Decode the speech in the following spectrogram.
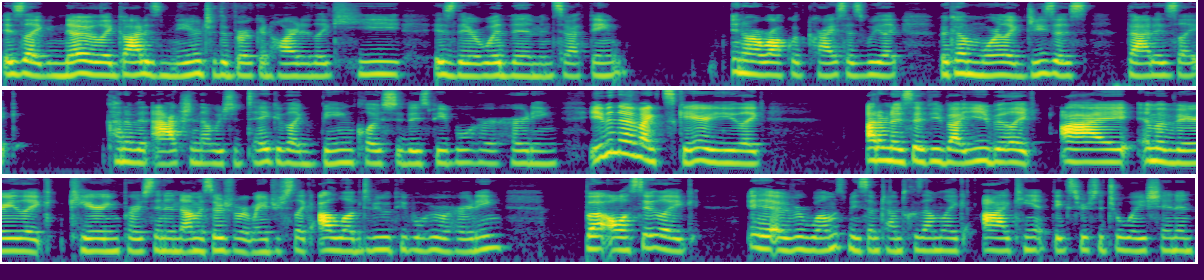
is like, no, like God is near to the brokenhearted. Like He is there with them. And so I think in our walk with Christ, as we like become more like Jesus, that is like kind of an action that we should take of like being close to those people who are hurting. Even though it might scare you, like, I don't know, Sophie, about you, but like I am a very like caring person and I'm a social work major, so like I love to be with people who are hurting. But also like it overwhelms me sometimes because I'm like, I can't fix your situation and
